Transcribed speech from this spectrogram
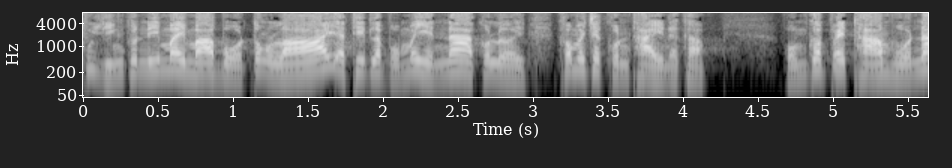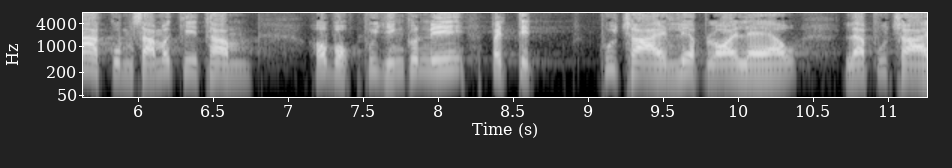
ผู้หญิงคนนี้ไม่มาโบสถ์ต้องหลายอาทิตย์แล้วผมไม่เห็นหน้าเขาเลย เขาไม่ใช่คนไทยนะครับ ผมก็ไปถามหัวหน้ากลุ่มสามัคคีธรรม เขาบอกผู้หญิงคนนี้ไปติด ผู้ชายเรียบร้อยแล้ว และผู้ชาย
